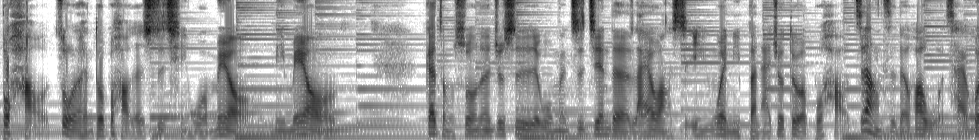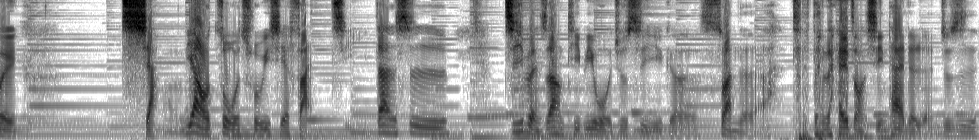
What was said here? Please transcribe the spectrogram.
不好，做了很多不好的事情，我没有，你没有。该怎么说呢？就是我们之间的来往，是因为你本来就对我不好，这样子的话，我才会想要做出一些反击。但是基本上，TB 我就是一个算了啊 的那一种心态的人，就是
